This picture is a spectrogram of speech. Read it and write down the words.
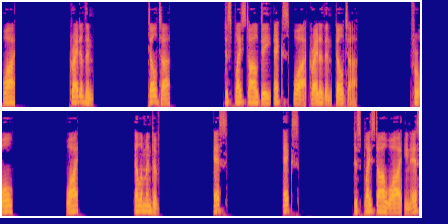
y greater than delta display style d x y greater than delta for all y element of s x display style y in S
